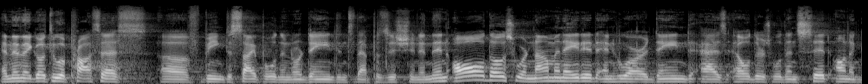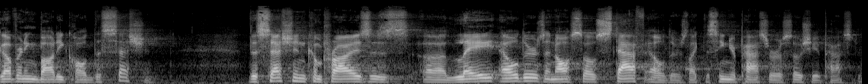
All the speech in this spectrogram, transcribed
And then they go through a process of being discipled and ordained into that position. And then all those who are nominated and who are ordained as elders will then sit on a governing body called the session. The session comprises uh, lay elders and also staff elders, like the senior pastor or associate pastor,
